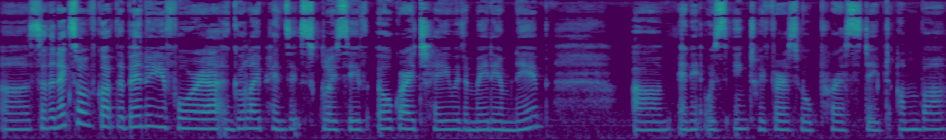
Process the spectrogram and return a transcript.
Uh, so the next one, we've got the Benu Euphoria and Goulet Pens exclusive Earl Grey tea with a medium nib. Um, and it was inked with Ferris Wheel Press Steeped Umber.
